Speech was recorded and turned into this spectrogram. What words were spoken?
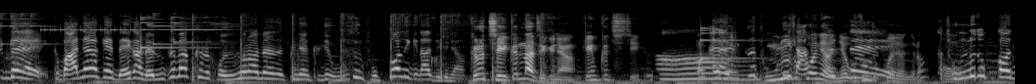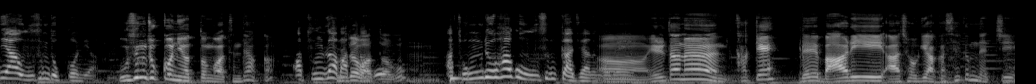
근데 그 만약에 내가 랜드마크를 건설하면 그냥 그게 우승 조건이긴 하지 그냥. 그렇지 끝나지 그냥 게임 끝이지 아, 아, 아니, 종료 조건이 아니야? 때- 우승 조건이 아니라? 그러니까 종료 조건이야 우승 조건이야. 우승 조건이었던 것 같은데 아까? 아 둘다둘다 맞다고? 맞다고? 음. 아 종료하고 우승까지 하는 거네. 어 일단은 갈게 내 말이 아 저기 아까 세금 냈지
